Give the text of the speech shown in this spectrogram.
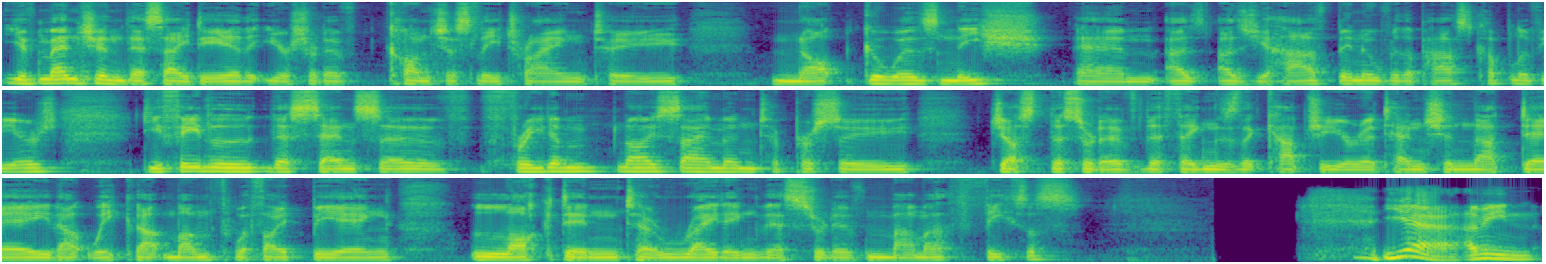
you've mentioned this idea that you're sort of consciously trying to not go as niche um, as as you have been over the past couple of years. Do you feel this sense of freedom now, Simon, to pursue just the sort of the things that capture your attention that day, that week, that month, without being locked into writing this sort of mammoth thesis? Yeah, I mean,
